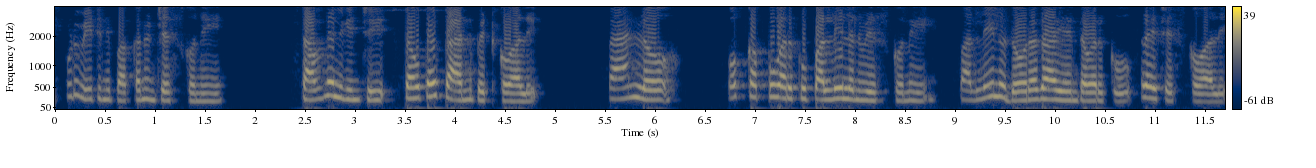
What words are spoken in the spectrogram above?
ఇప్పుడు వీటిని పక్కనుంచేసుకొని స్టవ్ వెలిగించి స్టవ్ పై ప్యాన్ పెట్టుకోవాలి. ప్యాన్లో ఒక కప్పు వరకు పల్లీలను వేసుకొని పల్లీలు దోరగా అయ్యేంత వరకు ఫ్రై చేసుకోవాలి.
